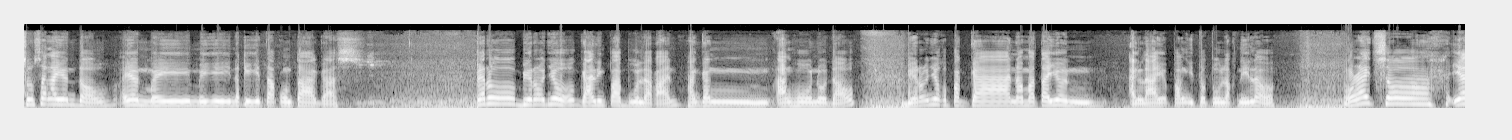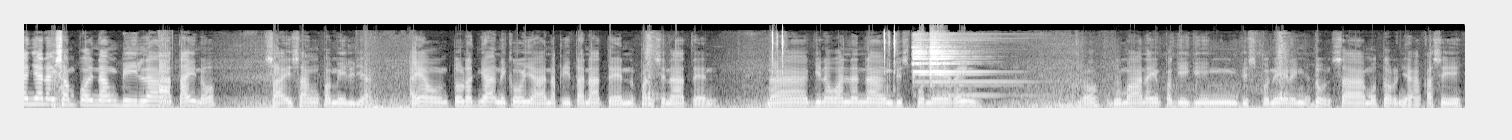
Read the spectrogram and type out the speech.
So sa ngayon daw, ayun, may, may nakikita akong tagas. Pero biro nyo, galing pa Bulacan hanggang Anghono daw. Biro nyo kapag ka namatay yun, ang layo pang itutulak nila oh. Alright, so yan yan ang example ng bilang atay no sa isang pamilya. Ayun, tulad nga ni Kuya, nakita natin, pansin natin na ginawa na ng disponering. No? Gumana yung pagiging disponering niya doon sa motor niya kasi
